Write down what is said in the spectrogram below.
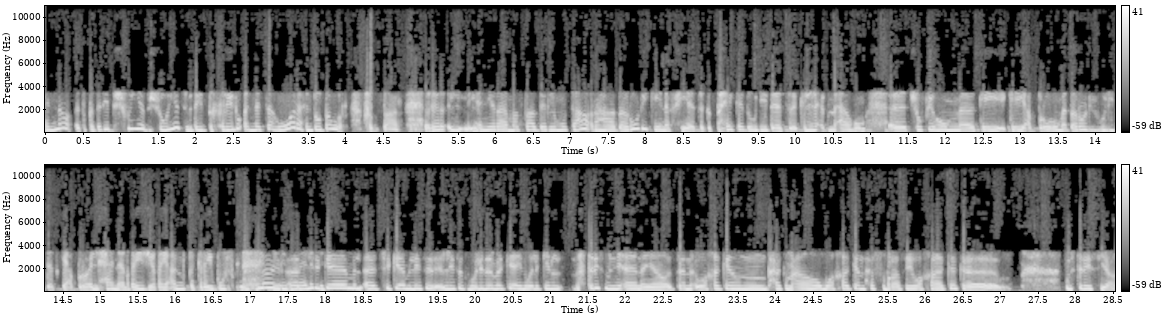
أن تقدري بشوية بشوية تبدأي تدخلي له أن حتى هو راه عنده دور في الدار. غير يعني راه مصادر المتعة راه ضروري كاينة في حياتك. الضحك هاد وليداتك اللعب معاهم أه تشوفيهم كي كيعبروا هما ضروري الوليدات كيعبروا على الحنان. غيجي غيعنقك غيبوسك. بالك؟ كامل هادشي كامل اللي تتقولي دابا كاين. ولكن ستريس مني انايا واخا كنضحك معاهم واخا كنحس براسي واخا هكاك مستريسية.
